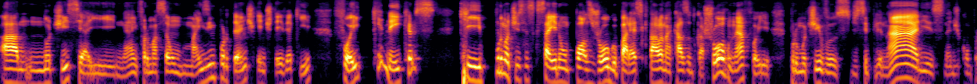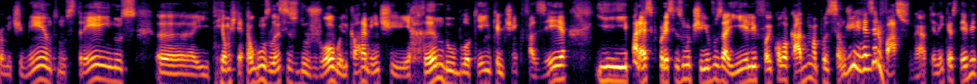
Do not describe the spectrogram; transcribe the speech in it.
a notícia e né, a informação mais importante que a gente teve aqui foi que Nakers que por notícias que saíram pós-jogo parece que estava na casa do cachorro, né? Foi por motivos disciplinares, né, de comprometimento nos treinos uh, e realmente tem até alguns lances do jogo, ele claramente errando o bloqueio que ele tinha que fazer e parece que por esses motivos aí ele foi colocado numa posição de reservaço, né? A Lakers teve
